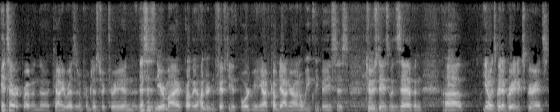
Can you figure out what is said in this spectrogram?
It's Eric Preven, the county resident from District 3, and this is near my probably 150th board meeting. I've come down here on a weekly basis, Tuesdays with Zev, and uh, you know, it's been a great experience.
